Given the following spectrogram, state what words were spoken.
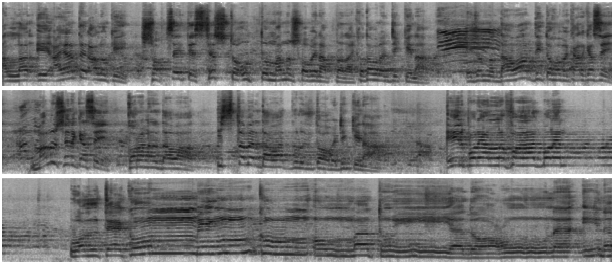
আল্লাহর এই আয়াতের আলোকে সবচাইতে শ্রেষ্ঠ উত্তম মানুষ হবেন আপনারা। কথা বলেন ঠিক কিনা? এই জন্য দাওয়াত দিতে হবে কার কাছে? মানুষের কাছে কোরআনের দাওয়াত, ইসলামের দাওয়াতগুলো দিতে হবে ঠিক কিনা? এরপরে আল্লাহ ফাক বলেন ولتكن منكم أمة يدعون إلى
